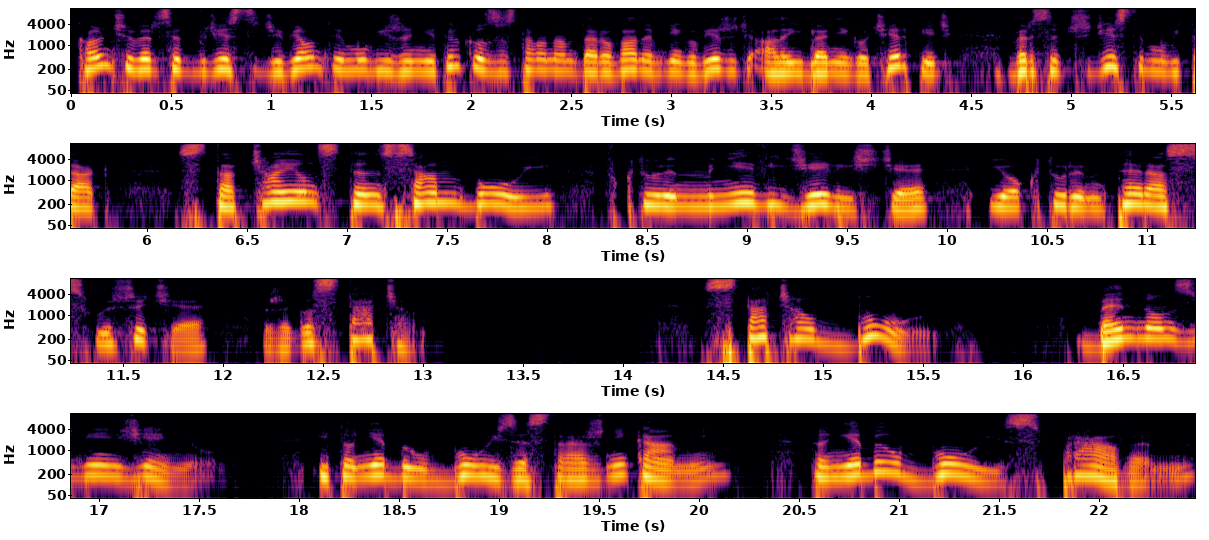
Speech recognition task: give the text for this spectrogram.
kończy werset 29, mówi, że nie tylko zostało nam darowane w Niego wierzyć, ale i dla Niego cierpieć. Werset 30 mówi tak, staczając ten sam bój, w którym mnie widzieliście i o którym teraz słyszycie, że Go staczam. Staczał bój, będąc w więzieniu. I to nie był bój ze strażnikami, to nie był bój z prawem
